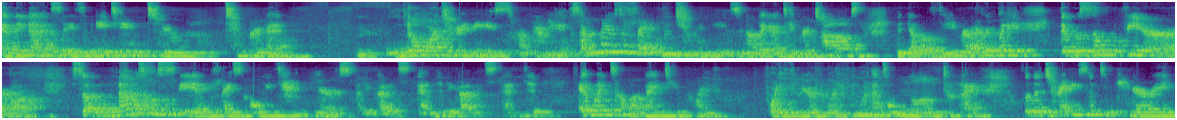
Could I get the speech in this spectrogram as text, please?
in the United States in 1882 to prevent no more Chinese from coming in. Because everybody was afraid of the Chinese. You know, they're going to take our jobs, the yellow fever. Everybody, there was some fear. About, so that was supposed to be in place only 10 years, but it got extended, it got extended. It went to about 1943 or 44. That's a long time. So the Chinese had to carry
